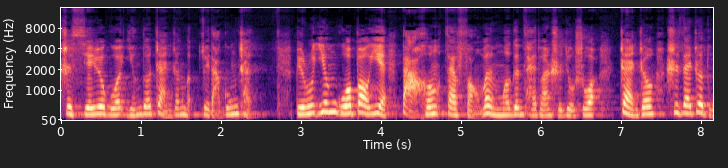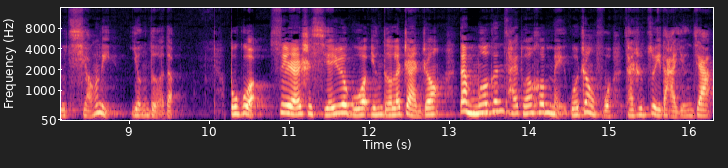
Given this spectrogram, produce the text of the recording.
是协约国赢得战争的最大功臣，比如英国报业大亨在访问摩根财团时就说：“战争是在这堵墙里赢得的。”不过，虽然是协约国赢得了战争，但摩根财团和美国政府才是最大赢家。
